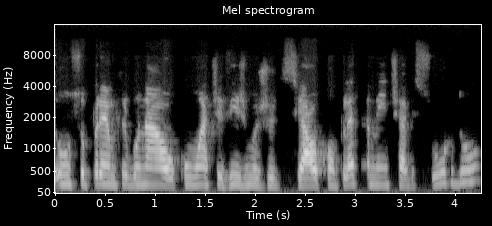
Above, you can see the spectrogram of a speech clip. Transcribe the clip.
um Supremo Tribunal com um ativismo judicial completamente absurdo,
